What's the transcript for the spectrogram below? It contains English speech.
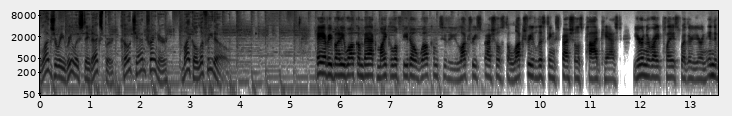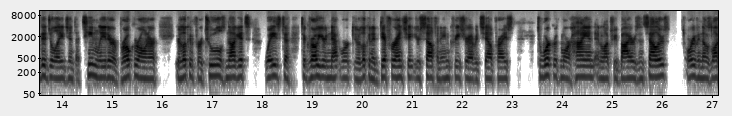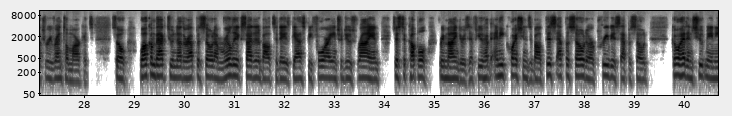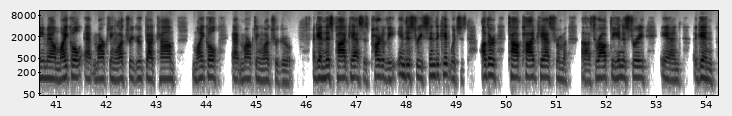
luxury real estate expert, coach, and trainer, Michael LaFido. Hey, everybody, welcome back. Michael LaFido. Welcome to the Luxury Specialist, the Luxury Listing Specialist podcast. You're in the right place, whether you're an individual agent, a team leader, a broker owner, you're looking for tools, nuggets, ways to, to grow your network, you're looking to differentiate yourself and increase your average sale price, to work with more high end and luxury buyers and sellers or even those luxury rental markets. So, welcome back to another episode. I'm really excited about today's guest. Before I introduce Ryan, just a couple reminders. If you have any questions about this episode or a previous episode, go ahead and shoot me an email, michael at marketingluxurygroup.com, michael at marketingluxurygroup. Again, this podcast is part of the Industry Syndicate, which is other top podcasts from uh, throughout the industry. And again,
